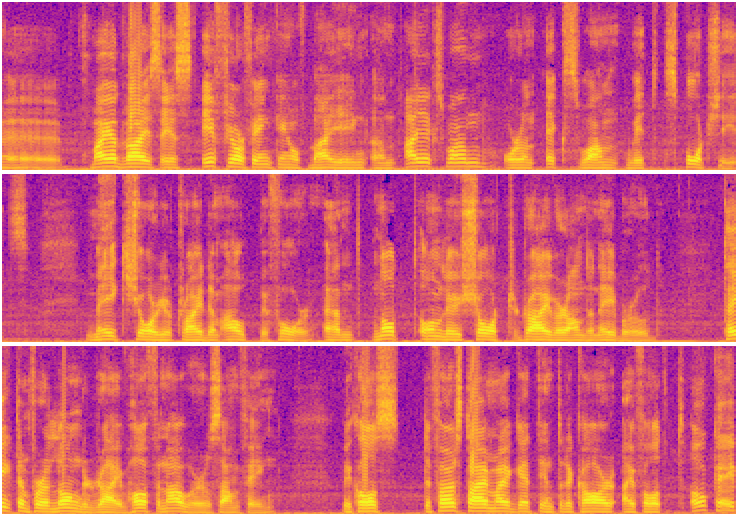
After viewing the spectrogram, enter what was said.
uh, my advice is if you're thinking of buying an iX1 or an X1 with sport seats, make sure you try them out before and not only a short drive around the neighborhood. Take them for a longer drive, half an hour or something, because the first time I get into the car I thought, okay,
